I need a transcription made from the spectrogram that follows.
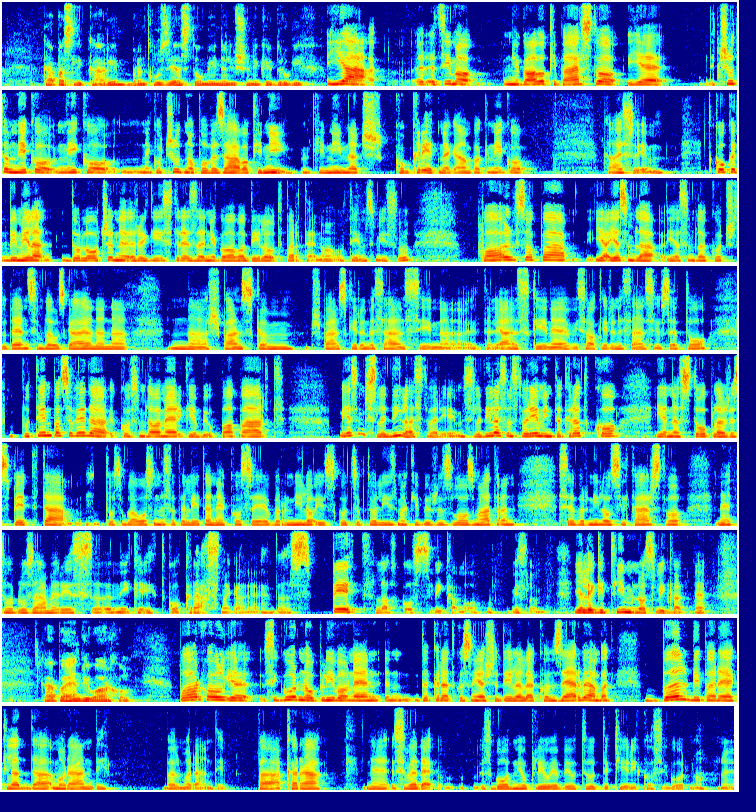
Kaj pa slikari, Brankuzija ste omenjali še nekaj drugih? Ja, recimo njegovo kiparstvo je. Čutim neko, neko, neko čudno povezavo, ki ni, ki ni nič konkretnega, ampak neko kaj se vem. Tako kot bi imela določene registre za njegovo delo odprte, no, v tem smislu. Pol so pa, ja, jaz, sem bila, jaz sem bila kot študent, sem bila vzgajana na, na španskem, španski renesansi, na italijanski, ne, visoki renesansi, vse to. Potem pa seveda, ko sem bila v Ameriki, je bil pop art. Jaz sem sledila stvarem, sledila sem stvarem in takrat, ko je nastopila že spet ta, to so bila 80-ta leta, ne, ko se je vrnilo iz konceptualizma, ki je bil že zelo zmatran, se je vrnilo v slikarstvo, ne, to je bilo za me res eh, nekaj tako krasnega, ne, da spet lahko slikamo. Mislim, je legitimno slikati. Ne. Kaj pa Andy Warhol? Warhol je sigurno vplival na en, takrat, ko sem jaz še delala konzerve, ampak bolj bi pa rekla, da Morandi, bolj Morandi, pa Kara. Ne, svede, zgodni vpliv je bil tudi Kiriko, sigurno. Ne.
